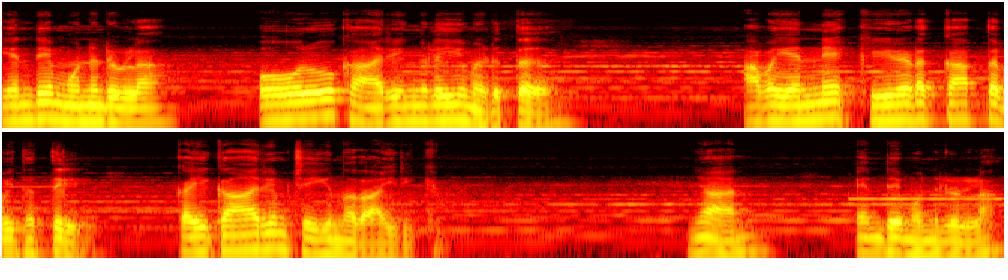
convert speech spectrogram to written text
എന്റെ മുന്നിലുള്ള ഓരോ കാര്യങ്ങളെയും എടുത്ത് അവ എന്നെ കീഴടക്കാത്ത വിധത്തിൽ കൈകാര്യം ചെയ്യുന്നതായിരിക്കും. ഞാൻ എന്റെ മുന്നിലുള്ള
